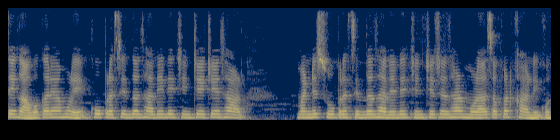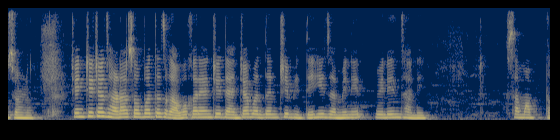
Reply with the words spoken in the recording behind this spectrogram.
ते गावकऱ्यांमुळे कुप्रसिद्ध झालेले चिंचेचे झाड म्हणजे सुप्रसिद्ध झालेले चिंचेचे झाड मुळासकट खाली कोसळलं. चिंचेच्या झाडासोबतच गावकऱ्यांची त्यांच्याबद्दलची भीतीही जमिनीत विलीन झाली. समाप्त.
